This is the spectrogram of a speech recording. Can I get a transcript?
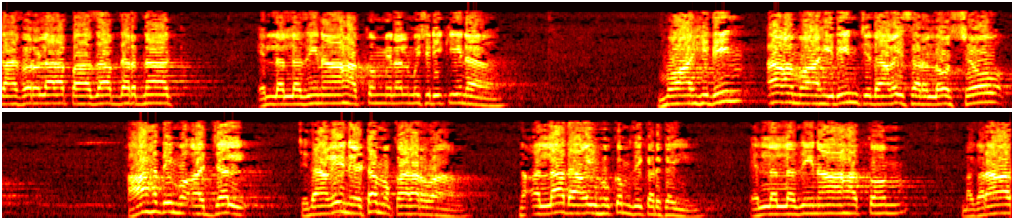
کافر لرا په عذاب دردناک الا الذين عاهدتم من المشركين معاهدین هغه معاهدین چې دا غي سره لوس شو عهد مؤجل چې دا غي نیټه مقرر و نو الله دا غي حکم ذکر کړي الا الذين عاهدتم مگر هغه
